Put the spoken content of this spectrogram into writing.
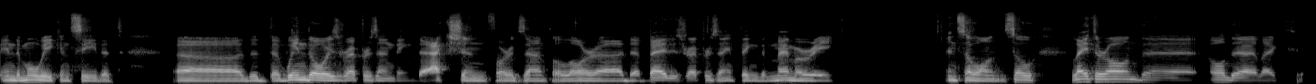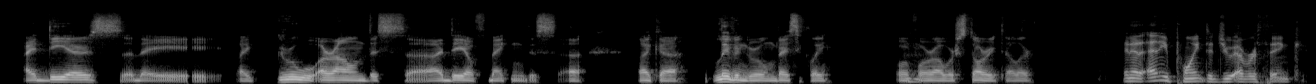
in the movie you can see that uh, the, the window is representing the action for example or uh, the bed is representing the memory and so on. So later on the all the like ideas they like grew around this idea of making this like a living room basically for, mm-hmm. for our storyteller and at any point, did you ever think,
